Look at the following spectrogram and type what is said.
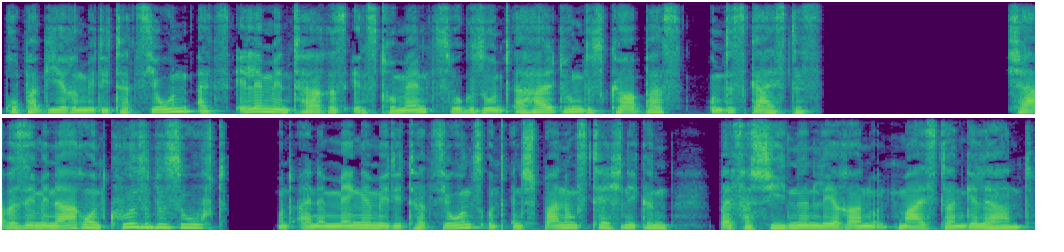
propagieren Meditation als elementares Instrument zur Gesunderhaltung des Körpers und des Geistes. Ich habe Seminare und Kurse besucht und eine Menge Meditations- und Entspannungstechniken bei verschiedenen Lehrern und Meistern gelernt.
